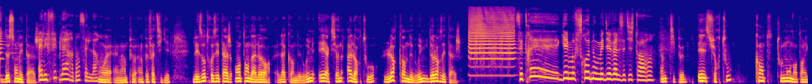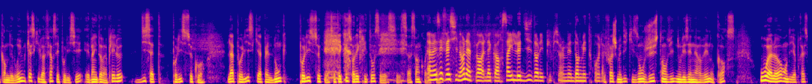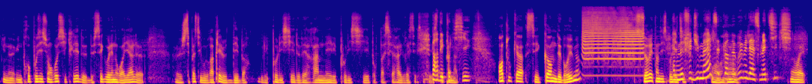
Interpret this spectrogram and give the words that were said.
de son étage. Elle est faiblarde, hein, celle-là. Ouais, elle est un peu, un peu fatiguée. Les autres étages entendent alors la corne de brume et actionnent à leur tour leur corne de brume de leurs étages. C'est très Game of Thrones ou médiéval, cette histoire. hein. Un petit peu. Et surtout, quand tout le monde entend les cornes de brume, qu'est-ce qu'ils doivent faire ces policiers? Eh bien, ils doivent appeler le 17, police secours. La police qui appelle donc police secours. C'est écrit sur l'écriteau, c'est c'est- c'est assez Ah incroyable. bah, c'est fascinant, la- d'accord. Ça, ils le disent dans les pubs sur le, mé- dans le métro. Là. Des fois, je me dis qu'ils ont juste envie de nous les énerver, nos Corses. Ou alors, on dirait presque une, une proposition recyclée de, de Ségolène Royal. Euh, je ne sais pas si vous vous rappelez le débat où les policiers devaient ramener les policiers pour pas se faire agresser. Par des policiers. En tout cas, ces cornes de brume un dispositif. Elle me fait du mal, cette Oh. corne de brume, elle est asthmatique. Ouais.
